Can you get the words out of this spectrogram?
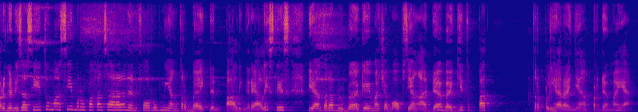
organisasi itu masih merupakan sarana dan forum yang terbaik dan paling realistis di antara berbagai macam opsi yang ada bagi tepat terpeliharanya perdamaian.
